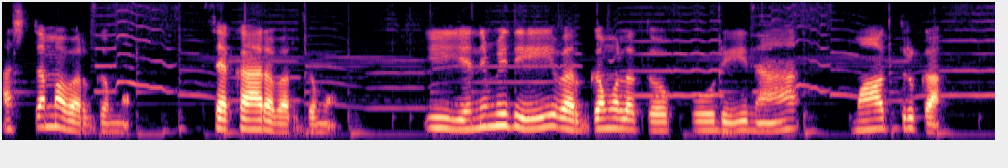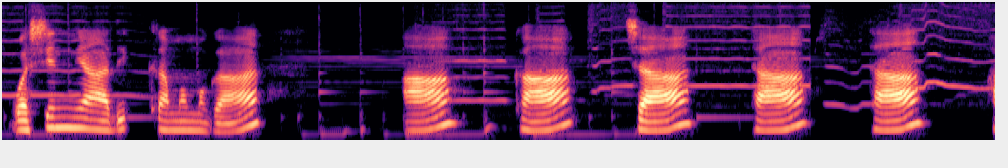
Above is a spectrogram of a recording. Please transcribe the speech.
అష్టమ వర్గము శకార వర్గము. ఈ ఎనిమిది వర్గములతో కూడిన మాతృక వశిన్యాది క్రమముగా ఆ క చ ఠ ఠ హ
